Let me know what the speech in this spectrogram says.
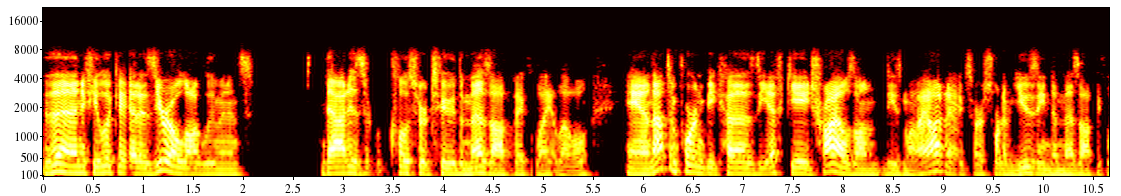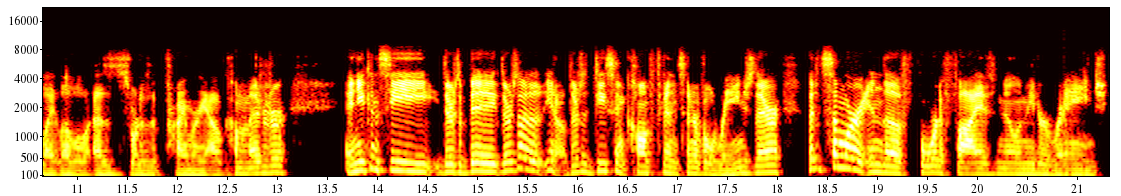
Then if you look at a zero log luminance, that is closer to the mesopic light level. And that's important because the FDA trials on these miotics are sort of using the mesopic light level as sort of the primary outcome measure. And you can see there's a big, there's a, you know, there's a decent confidence interval range there, but it's somewhere in the four to five millimeter range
